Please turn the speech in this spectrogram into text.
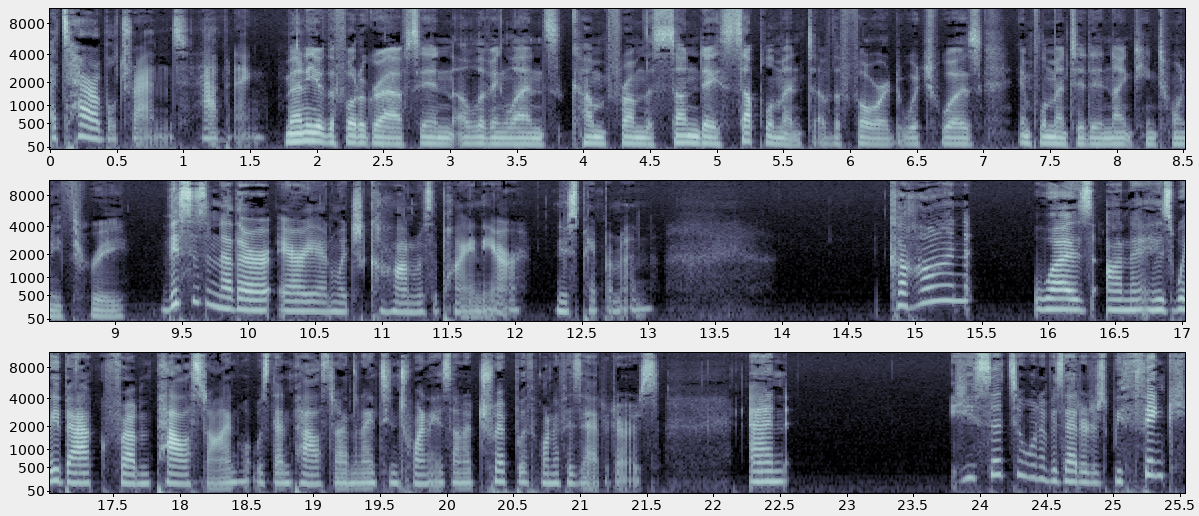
a terrible trend happening. Many of the photographs in A Living Lens come from the Sunday supplement of the Forward, which was implemented in 1923. This is another area in which Cahan was a pioneer newspaperman. Cahan was on his way back from Palestine, what was then Palestine in the 1920s, on a trip with one of his editors. And he said to one of his editors, we think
